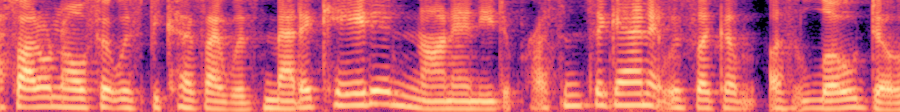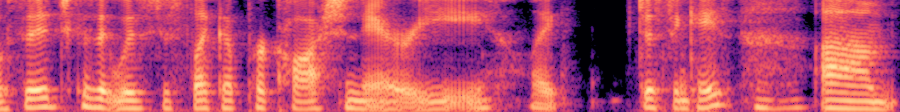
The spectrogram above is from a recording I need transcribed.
So I don't know if it was because I was medicated and on antidepressants again. It was like a, a low dosage because it was just like a precautionary, like just in case. Mm-hmm. Um,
